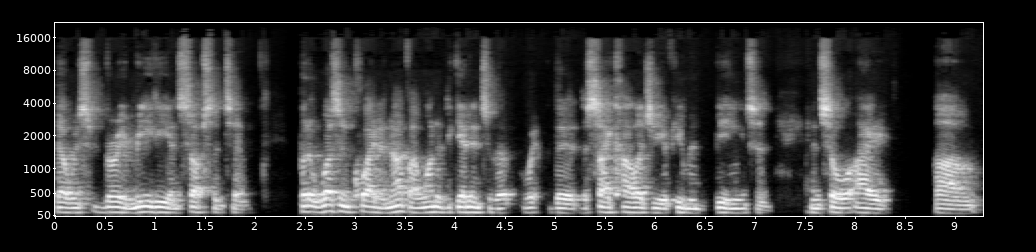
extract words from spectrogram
that was very meaty and substantive. But it wasn't quite enough. I wanted to get into the the, the psychology of human beings, and and so I um,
